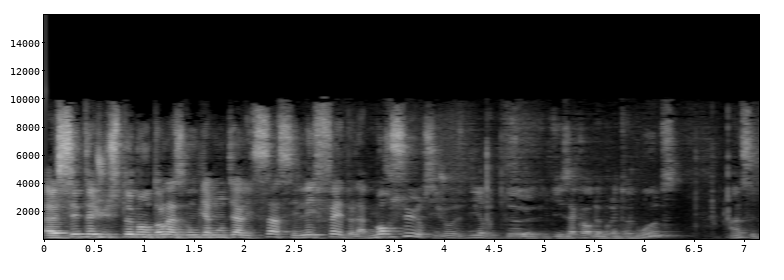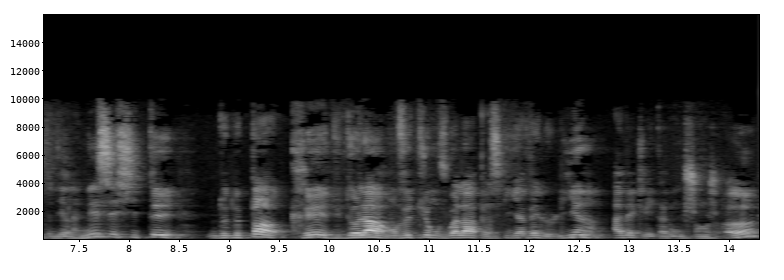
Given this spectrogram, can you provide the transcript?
Euh, C'était justement dans la Seconde Guerre mondiale, et ça c'est l'effet de la morsure, si j'ose dire, de, des accords de Bretton Woods, hein, c'est-à-dire la nécessité de ne pas créer du dollar en veux-tu, en voilà, parce qu'il y avait le lien avec l'étalon de change or.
